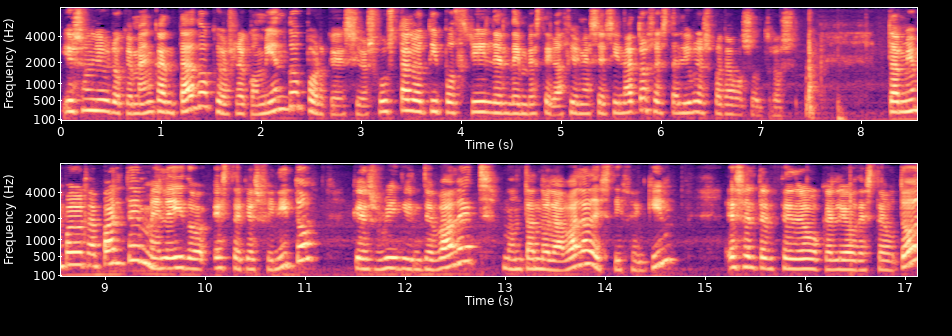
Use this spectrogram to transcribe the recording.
Y es un libro que me ha encantado, que os recomiendo, porque si os gusta lo tipo thriller de investigación y asesinatos, este libro es para vosotros. También por otra parte me he leído este que es finito, que es Reading the Ballet, Montando la Bala de Stephen King. Es el tercero que leo de este autor.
